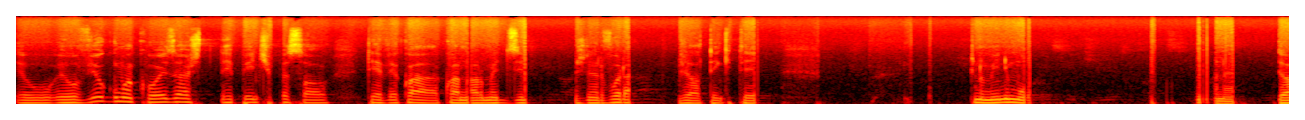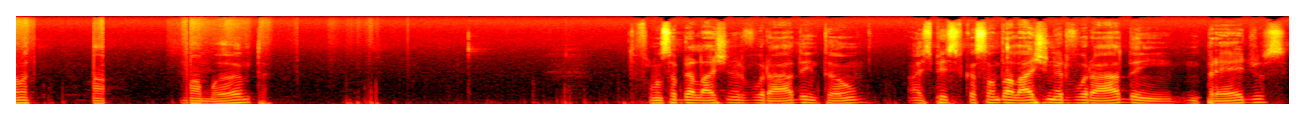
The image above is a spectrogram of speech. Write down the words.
Eu, eu ouvi alguma coisa, acho de repente o pessoal tem a ver com a, com a norma de de nervurada, ela tem que ter no mínimo né? Então ela tem uma, uma manta. Estou falando sobre a laje nervurada, então a especificação da laje nervurada em, em prédios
